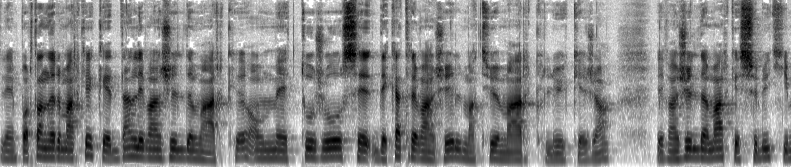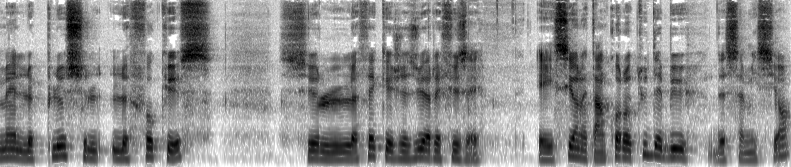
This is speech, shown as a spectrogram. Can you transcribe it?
il est important de remarquer que dans l'évangile de Marc, on met toujours ces, des quatre évangiles, Matthieu, Marc, Luc et Jean. L'évangile de Marc est celui qui met le plus le focus sur le fait que Jésus est refusé. Et ici, on est encore au tout début de sa mission.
